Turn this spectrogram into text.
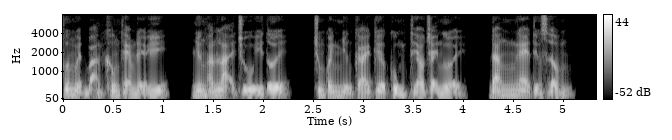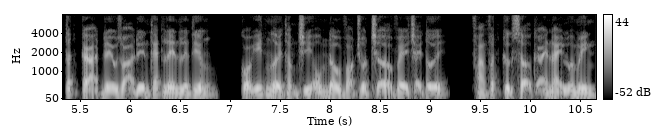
Phương nguyệt bản không thèm để ý, nhưng hắn lại chú ý tới, chung quanh những cái kia cùng theo chạy người, đang nghe tiếng sớm tất cả đều dọa đến thét lên lên tiếng, có ít người thậm chí ôm đầu vọt chuột trở về chạy tới, phảng phất cực sợ cái này lôi minh.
